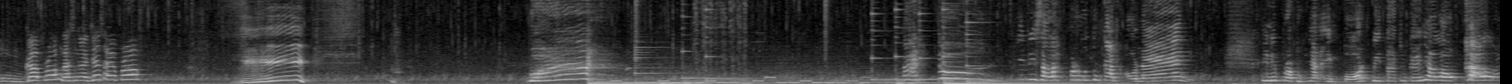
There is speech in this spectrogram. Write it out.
Enggak, Prof. Nggak sengaja saya, Prof. Ih. Wah. Aduh, ini salah peruntukan Oneng. Ini produknya impor, pita cukainya lokal.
